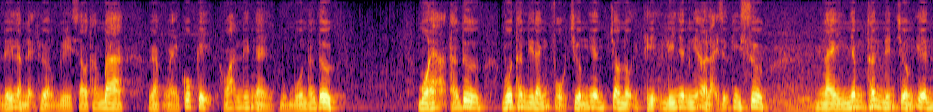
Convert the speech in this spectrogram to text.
lấy làm lệ thường vì sau tháng 3 gặp ngày quốc kỵ hoãn đến ngày mùng 4 tháng 4 mùa hạ tháng 4 vua thân đi đánh phổ trường yên cho nội thị lý nhân nghĩa ở lại giữ kinh sư. Ngày nhâm thân đến trường yên,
